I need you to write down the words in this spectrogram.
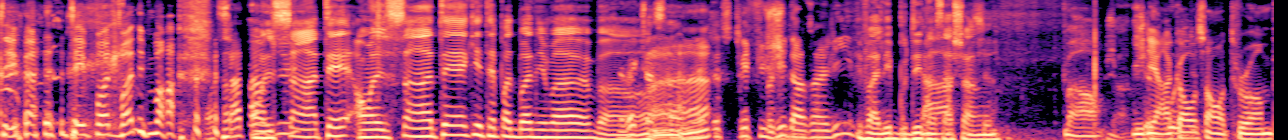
T'es- T'es pas de bonne humeur. On le sentait, on le sentait qu'il était pas de bonne humeur. Bon. Ça Ah. Là, tu te réfugies dans un livre. Il va aller bouder dans Ah, sa chambre. Bon, il y a encore son Trump.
